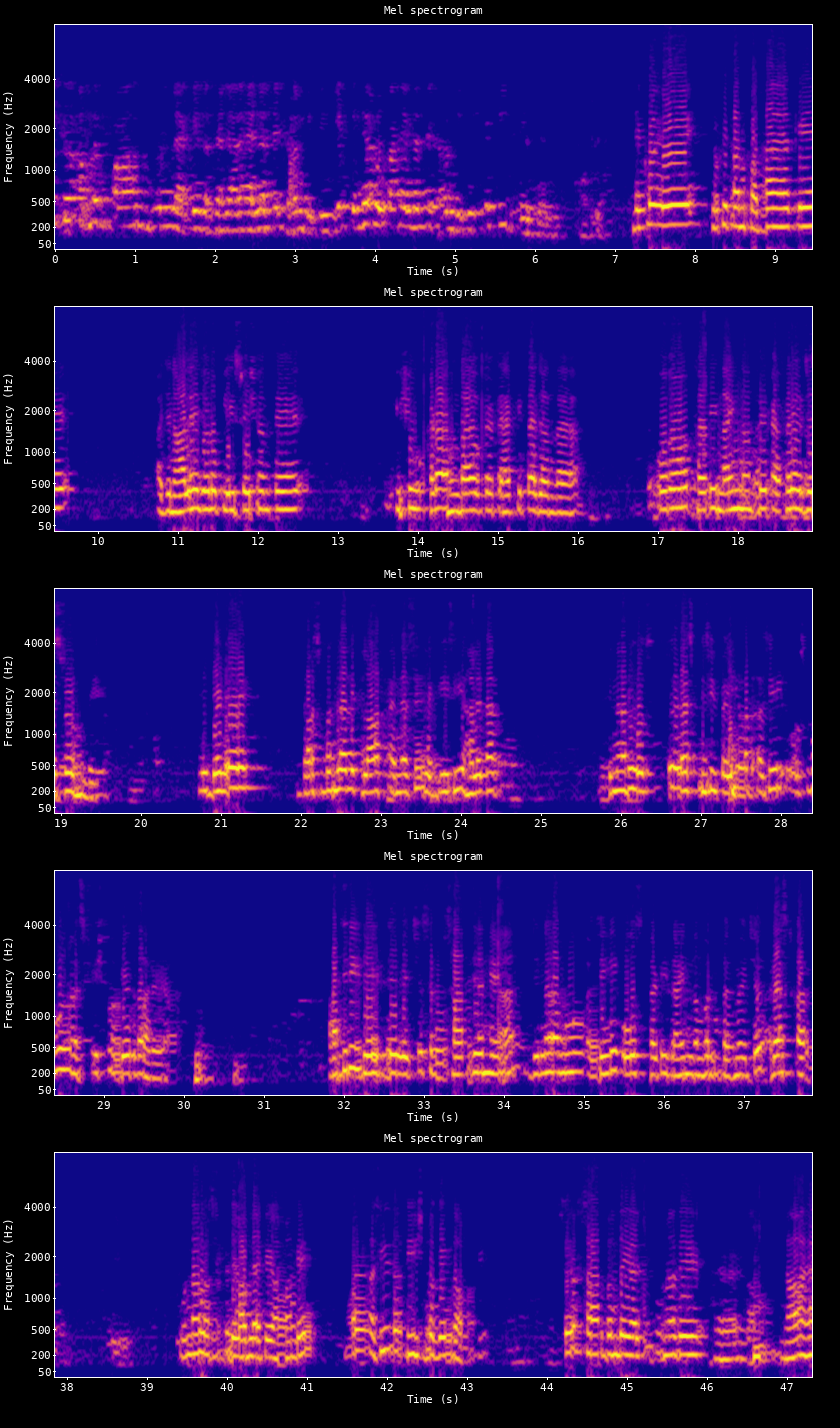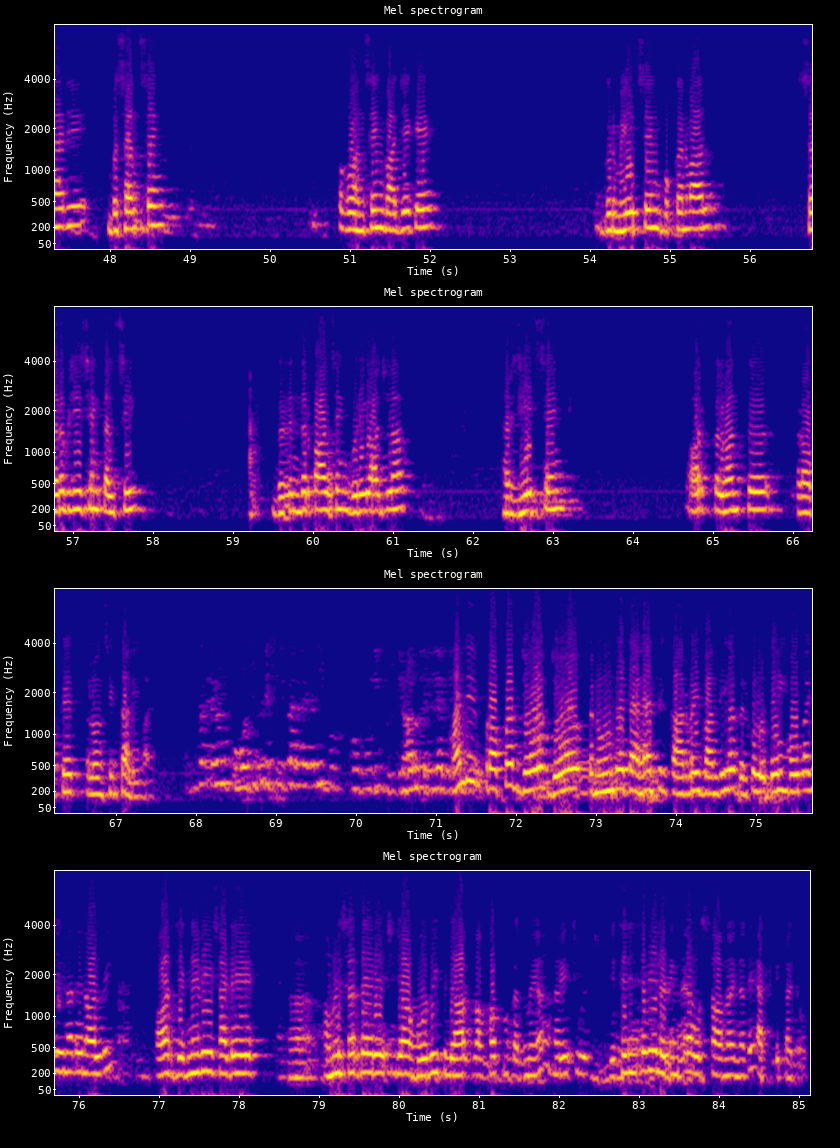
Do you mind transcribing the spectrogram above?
ਇੱਕ ਅੰਮ੍ਰਿਤਪਾਲ ਨੂੰ ਲੈ ਕੇ ਦੱਸਿਆ ਜਾ ਰਿਹਾ ਐਨਐਸਏ ਖਤਮ ਕੀਤੀ ਗਈ ਹੈ। ਕਿੰਨੇ ਲੋਕਾਂ ਨੇ ਐਨਐਸਏ ਖਤਮ ਕੀਤੀ ਗਈ ਹੈ? ਕੀ ਡਿਟੇਲਸ ਨੇ ਦੇਖੋ, ਇਹ ਕਿਉਂਕਿ ਤੁਹਾਨੂੰ ਪਤਾ ਹੈ ਕਿ ਅਜਨਾਲੇ ਜਦੋਂ ਪੁਲਿਸ ਸਟੇਸ਼ਨ ਤੇ ਇਸ਼ੂ ਖੜਾ ਹੁੰਦਾ ਹੈ ਉੱਤੇ ਅਟੈਕ ਕੀਤਾ ਜਾਂਦਾ ਹੈ, ਤੇ ਉਦੋਂ 39 ਨੰਬਰ ਐਫਆਈਆਰ ਰਜਿਸਟਰ ਹੁੰਦੀ ਹੈ। ਜਿਹੜੇ 10 ਬੰਦਿਆਂ ਦੇ ਖਿਲਾਫ ਐਨਐਸਏ ਲੱਗੀ ਸੀ, ਹਾਲੇ ਤੱਕ ਇਹਨਾਂ ਦੀ ਉਸ ਅਰੈਸਟ ਪਈ ਔਰ ਅਸੀਂ ਉਸ ਨੂੰ ਇਨਵੈਸਟੀਗੇਸ਼ਨ ਅੱਗੇ ਵਧਾ ਰਹੇ ਹਾਂ ਅੱਜ ਦੀ ਡੇਟ ਦੇ ਵਿੱਚ ਸਿਰਫ 7 ਜਣੇ ਆ ਜਿਨ੍ਹਾਂ ਨੂੰ ਅਸੀਂ ਉਸ 39 ਨੰਬਰ ਮੁਕਦਮੇ 'ਚ ਅਰੈਸਟ ਕਰ ਲਿਆ। ਉਹਨਾਂ ਨੂੰ ਅਸੀਂ ਪੰਜਾਬ ਲੈ ਕੇ ਆਵਾਂਗੇ ਔਰ ਅਸੀਂ ਤਫਤੀਸ਼ ਨੂੰ ਅੱਗੇ ਵਧਾਵਾਂਗੇ ਸਿਰਫ 7 ਬੰਦੇ ਆ ਜੀ, ਉਹਨਾਂ ਦੇ ਨਾਂ ਹੈ ਜੀ ਬਸੰਤ ਸਿੰਘ ਭਗਵੰਤ ਸਿੰਘ ਬਾਜੇ ਕੇ ਗੁਰਮੀਤ ਸਿੰਘ ਬੁੱਕਨਵਾਲ ਸਰਬਜੀਤ ਸਿੰਘ ਕਲਸੀ ਗੁਰਿੰਦਰਪਾਲ ਸਿੰਘ ਗੁਰੀ ਔਜਲਾ ਹਰਜੀਤ ਸਿੰਘ ਔਰ ਕੁਲਵੰਤ ਰੌਕੇਤ ਕੁਲਵੰਤ ਸਿੰਘ ਧਾਲੀਵਾਲ ਸਰ ਇਹਨਾਂ ਨੂੰ ਕੋਰਟ ਚ ਪੇਸ਼ ਕੀਤਾ ਜਾਏਗਾ ਜੀ ਪੂਰੀ ਕਰੀ ਜਾਏਗੀ ਹਾਂਜੀ ਪ੍ਰੋਪਰ ਜੋ ਜੋ ਕਾਨੂੰਨ ਦੇ ਤਹਿਤ ਕਾਰਵਾਈ ਬੰਦੀ ਹੈ ਬਿਲਕੁਲ ਉਦਾਂ ਹੀ ਹੋਊਗਾ ਜੀ ਇਹਨਾਂ ਦੇ ਨਾਲ ਵੀ। ਔਰ ਜਿੰਨੇ ਵੀ ਸਾਡੇ ਅੰਮ੍ਰਿਤਸਰ ਦੇ ਵਿੱਚ ਜਾਂ ਹੋਰ ਵੀ ਪੰਜਾਬ ਵੱਖ ਵੱਖ ਮੁਕੱਦਮੇ ਆ ਹਰੇਕ ਜਿੱਥੇ ਜਿੱਥੇ ਵੀ ਲੜਿੰਗ ਹੈ ਉਸ ਹਿਸਾਬ ਨਾਲ ਇਹਨਾਂ ਤੇ ਐਕਟ ਕੀਤਾ ਜਾਊ।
